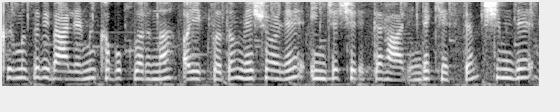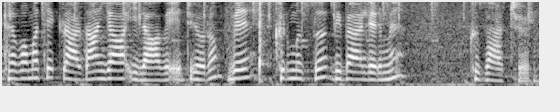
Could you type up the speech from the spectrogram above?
Kırmızı biberlerimin kabuklarını ayıkladım ve şöyle ince şeritler halinde kestim. Şimdi tavama tekrardan yağ ilave ediyorum ve kırmızı biberlerimi kızartıyorum.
